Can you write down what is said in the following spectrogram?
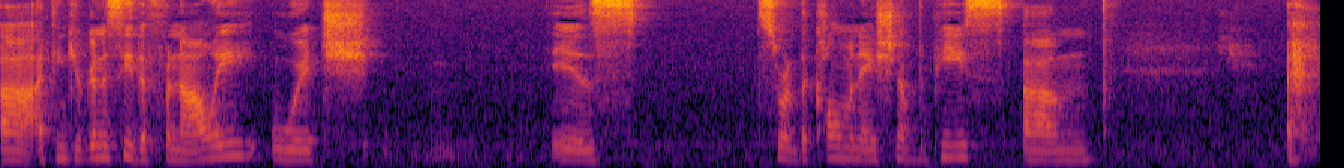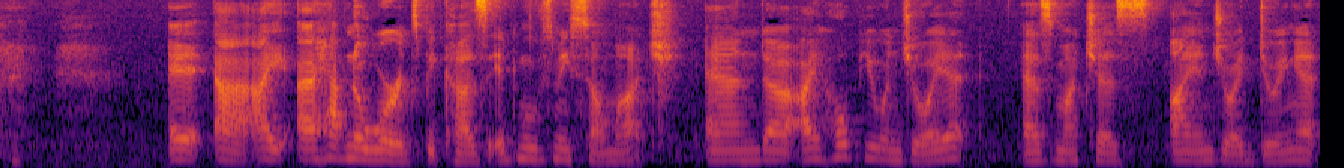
Uh, I think you're going to see the finale, which is sort of the culmination of the piece. Um, uh, I, I have no words because it moves me so much. And uh, I hope you enjoy it as much as I enjoyed doing it.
